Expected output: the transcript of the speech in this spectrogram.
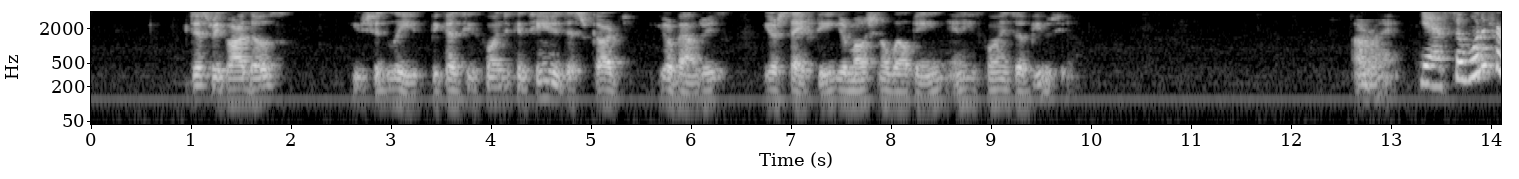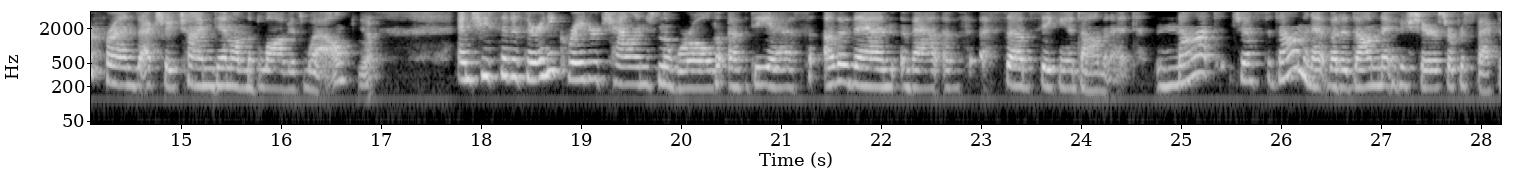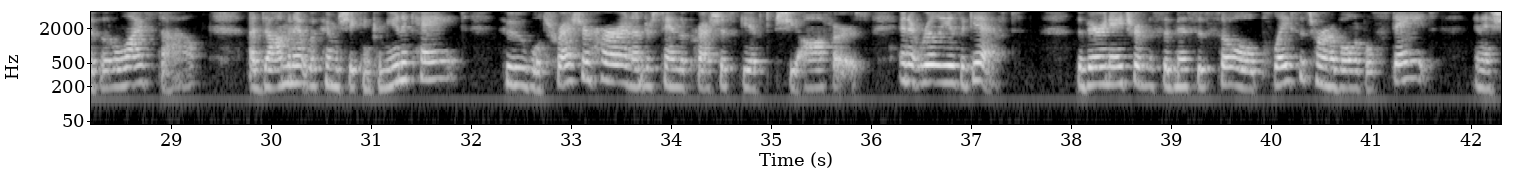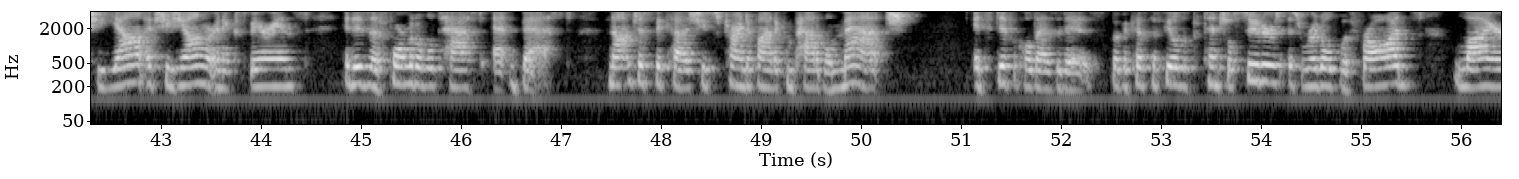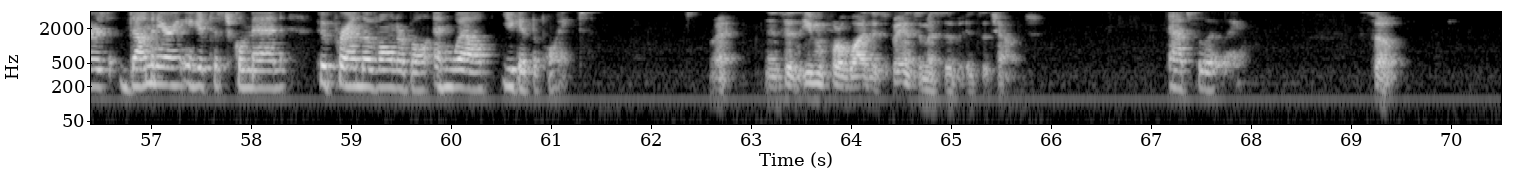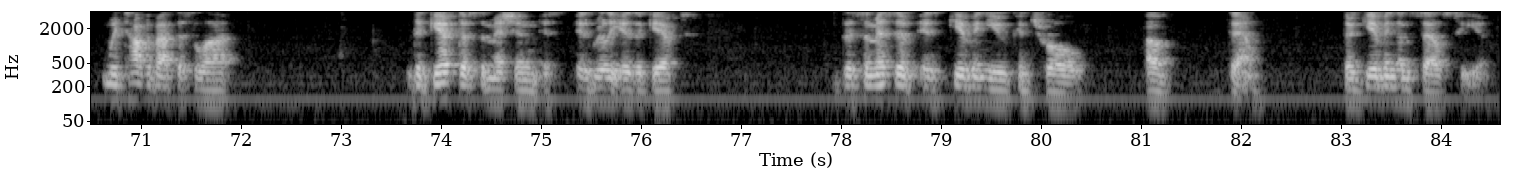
disregard those, you should leave because he's going to continue to disregard your boundaries, your safety, your emotional well being, and he's going to abuse you. All right. Yeah, so one of her friends actually chimed in on the blog as well. Yeah. And she said, Is there any greater challenge in the world of DS other than that of a sub seeking a dominant? Not just a dominant, but a dominant who shares her perspective of the lifestyle. A dominant with whom she can communicate, who will treasure her and understand the precious gift she offers. And it really is a gift. The very nature of the submissive soul places her in a vulnerable state and if she young, if she's young or inexperienced, it is a formidable task at best. Not just because she's trying to find a compatible match, it's difficult as it is, but because the field of potential suitors is riddled with frauds, liars, domineering, egotistical men who prey on the vulnerable, and well, you get the point. Right. And it says, even for a wise, experienced submissive, it's a challenge. Absolutely. So, we talk about this a lot. The gift of submission is, it really is a gift. The submissive is giving you control of them, they're giving themselves to you.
